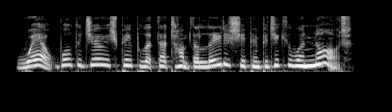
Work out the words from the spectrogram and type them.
well. Well, the Jewish people at that time, the leadership in particular, were not.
